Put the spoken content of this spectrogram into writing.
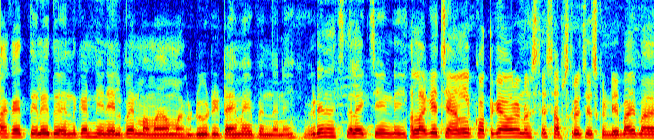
నాకైతే తెలియదు ఎందుకంటే నేను వెళ్ళిపోయాను మామ మాకు డ్యూటీ టైం అయిపోయిందని. వీడియో నచ్చితే లైక్ చేయండి. అలాగే ఛానల్ కొత్తగా ఎవరైనా వస్తే సబ్స్క్రైబ్ చేసుకోండి. Bye bye.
